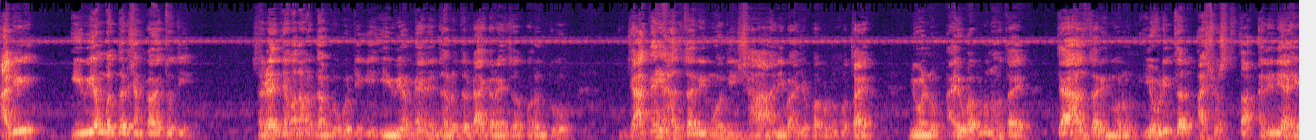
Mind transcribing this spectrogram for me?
आधी ई व्ही एमबद्दल शंका येत होती. सगळ्यांच्या मनामध्ये धाकधूक होती की ई व्ही एम मॅनेज झालं तर काय करायचं? परंतु ज्या काही हालचाली मोदी शहा आणि भाजपाकडून होत आहेत निवडणूक आयोगाकडून होत आहेत त्या हालचालींवरून एवढी तर आश्वस्तता आलेली आहे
